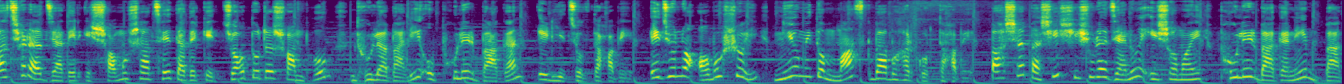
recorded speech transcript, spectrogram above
তাছাড়া যাদের এ সমস্যা আছে, তাদেরকে যতটা সম্ভব ধুলাবালি ও ফুলের বাগান এড়িয়ে চলতে হবে। এজন্য অবশ্যই নিয়মিত মাস্ক ব্যবহার করতে হবে। পাশাপাশি শিশুরা যেন এ সময় ফুলের বাগানে বা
